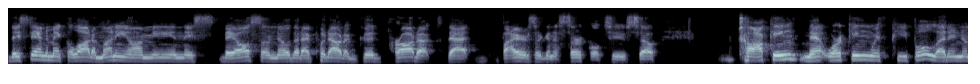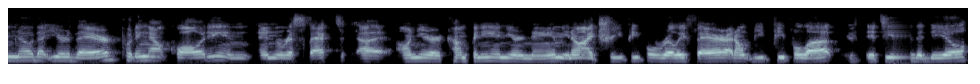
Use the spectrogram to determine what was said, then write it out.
they stand to make a lot of money on me, and they they also know that I put out a good product that buyers are going to circle to. So talking, networking with people, letting them know that you're there, putting out quality and, and respect uh, on your company and your name. You know, I treat people really fair. I don't beat people up. It's either the deal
